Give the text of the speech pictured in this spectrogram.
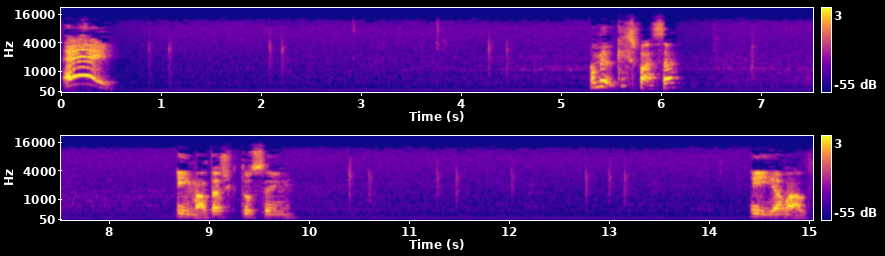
Ei! Oh meu, o que é que se passa? Ei, malta, acho que estou sem. Ei, ó malta.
